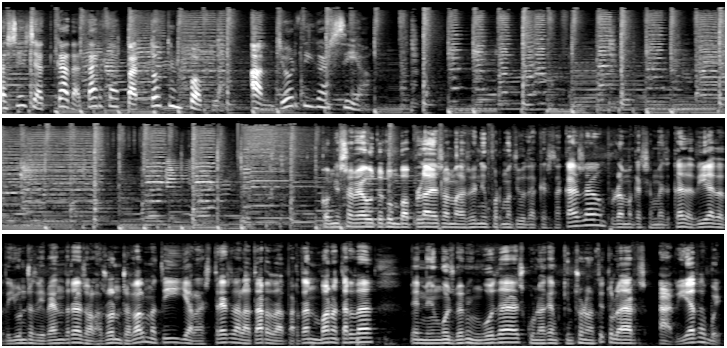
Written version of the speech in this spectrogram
Passeja't cada tarda per tot un poble, amb Jordi Garcia. Com ja sabeu, Tot un poble és el magazín informatiu d'aquesta casa, un programa que s'emet cada dia de dilluns a divendres a les 11 del matí i a les 3 de la tarda. Per tant, bona tarda, benvinguts, benvingudes, coneguem quins són els titulars a dia d'avui.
